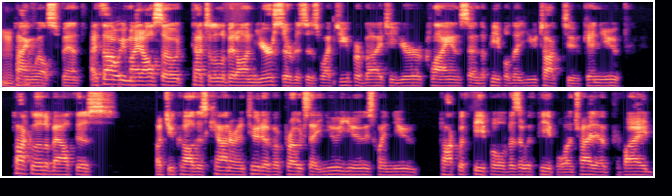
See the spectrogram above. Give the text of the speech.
Mhm. time well spent. I thought we might also touch a little bit on your services, what you provide to your clients and the people that you talk to. Can you talk a little about this, what you call this counterintuitive approach that you use when you talk with people, visit with people, and try to provide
